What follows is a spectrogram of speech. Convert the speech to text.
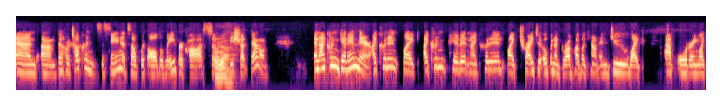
and um, the hotel couldn't sustain itself with all the labor costs so oh, yeah. they shut down. And i couldn't get in there. I couldn't like i couldn't pivot and i couldn't like try to open a grubhub account and do like app ordering like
